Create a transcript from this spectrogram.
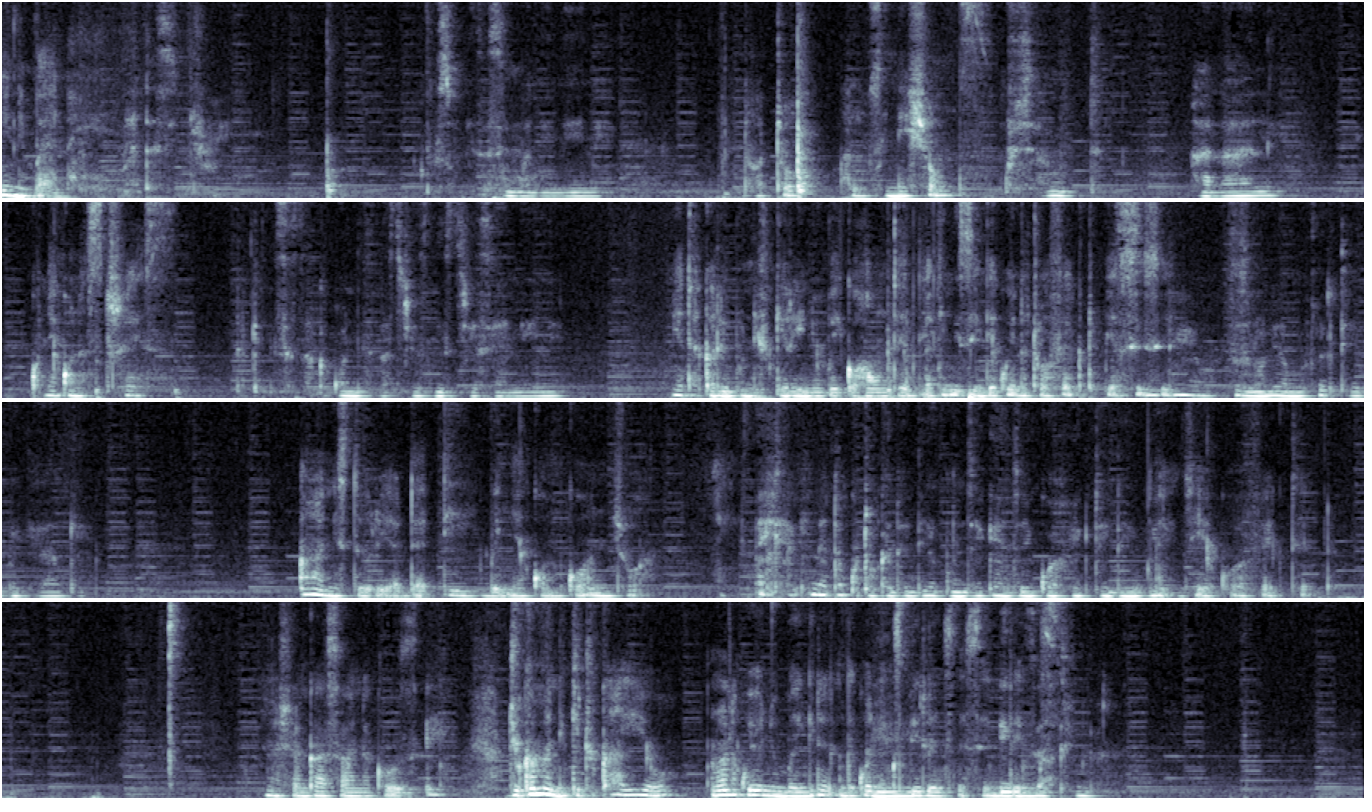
nini mbaya na yeye? Hata sijui. Sasa sema ni nini? Ndoto, hallucinations, Kushout, halali, kwenye kona stress. lakini sasa akakuwa ni stress, ni stress ya nini? Mi hata karibu nifikirie nyumba iko haunted, lakini singekuwa inatu affect pia sisi. Ndio, sasa unaona inamaffect ya peke yake. Ama ni stori ya dadi venye kwa mgonjwa lakini hata kutoka dadi ya kunjeka ajai ku affected hivi. aijie affected. Nashangaa sana cause eh, juu kama ni kitu kaa hiyo, unaona kwa hiyo nyumba ingine angekuwa ni experience the same things. Exactly.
